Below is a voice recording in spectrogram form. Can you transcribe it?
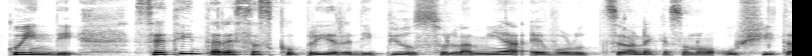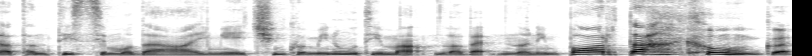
Quindi, se ti interessa scoprire di più sulla mia evoluzione, che sono uscita tantissimo dai miei 5 minuti, ma vabbè, non importa, comunque,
